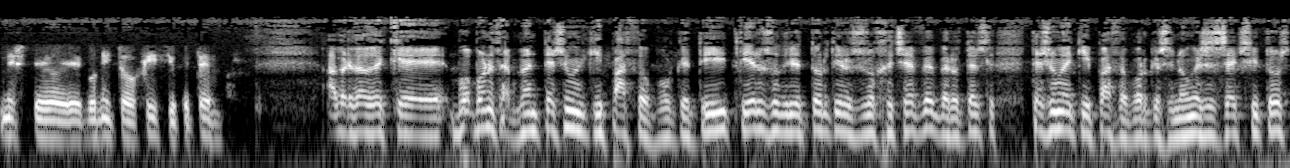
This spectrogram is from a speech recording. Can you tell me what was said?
neste eh, bonito oficio que temos. A verdade é que, bueno, tamén tes un equipazo, porque ti tienes o director, tienes o jefe, pero tes, tes un equipazo, porque senón eses éxitos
